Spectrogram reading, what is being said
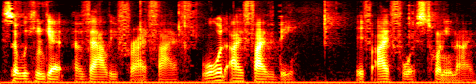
so we can get a value for I5. What would I5 be? if I4 is 29.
